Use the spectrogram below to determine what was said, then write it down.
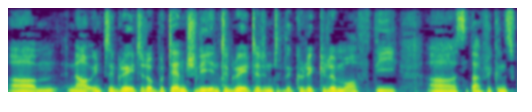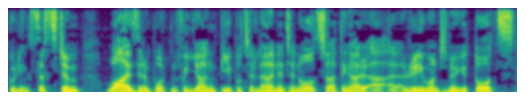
um, now integrated or potentially integrated into the curriculum of the uh, South African schooling system. Why is it important for young people to learn it? And also, I think I, I really want to know your thoughts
